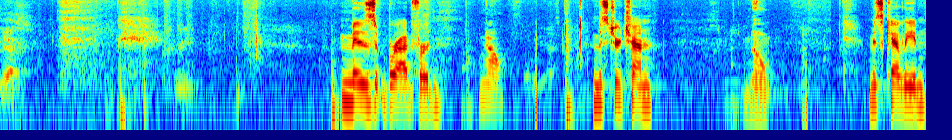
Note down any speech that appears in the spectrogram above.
Yes. Ms. Bradford? No. Mr. Chen? No. Ms. Khalid?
